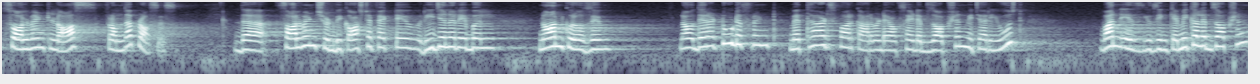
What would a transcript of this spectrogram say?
solvent loss from the process. The solvent should be cost effective, regenerable, non-corrosive. Now there are two different methods for carbon dioxide absorption which are used. One is using chemical absorption.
